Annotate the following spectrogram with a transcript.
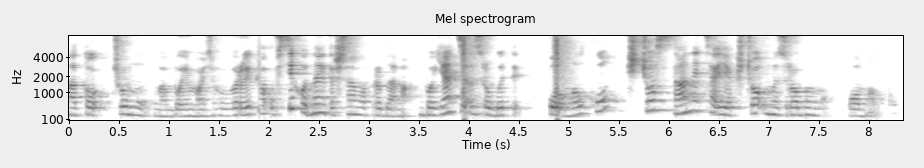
на то, чому ми боїмось говорити. У всіх одна і та ж сама проблема: бояться зробити помилку. Що станеться, якщо ми зробимо помилку?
